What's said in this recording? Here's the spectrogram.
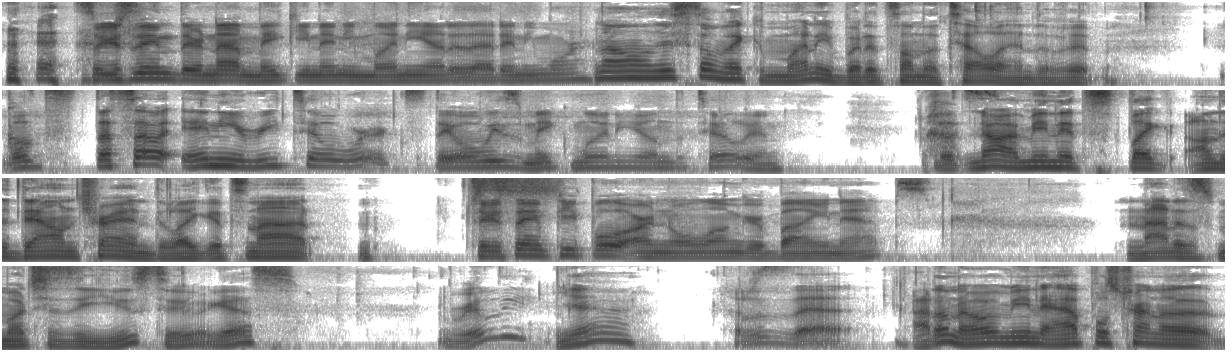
So you're saying they're not making any money out of that anymore? no, they're still making money, but it's on the tail end of it. Well, that's how any retail works. They always make money on the tail end. That's, No, I mean it's like on the downtrend. Like it's not So you're saying people are no longer buying apps? not as much as they used to. I guess. Really? Yeah. How does that? I don't know. I mean, Apple's trying to.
